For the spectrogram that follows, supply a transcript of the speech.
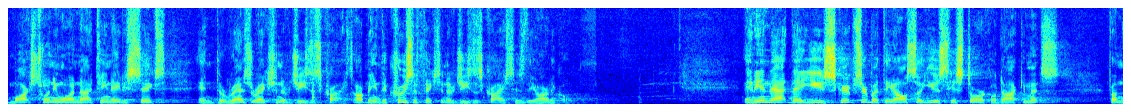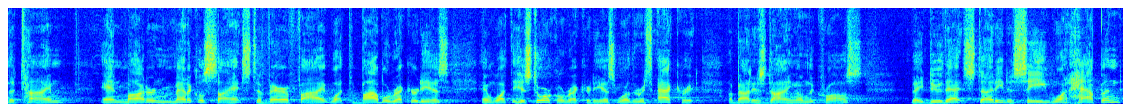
March 21, 1986, and the resurrection of Jesus Christ. I mean, the crucifixion of Jesus Christ is the article. And in that, they use scripture, but they also use historical documents from the time and modern medical science to verify what the Bible record is and what the historical record is, whether it's accurate about his dying on the cross. They do that study to see what happened,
